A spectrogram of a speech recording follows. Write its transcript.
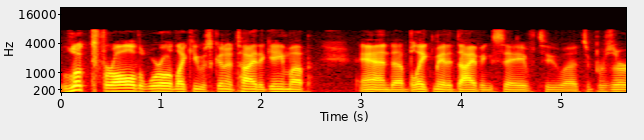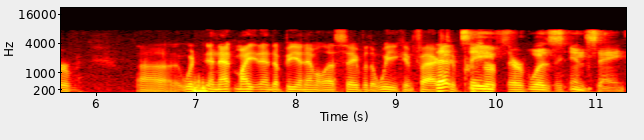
looked for all the world like he was going to tie the game up, and uh, Blake made a diving save to uh, to preserve. Uh, would, and that might end up being MLS save of the week. In fact, to That preserve save their was insane.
